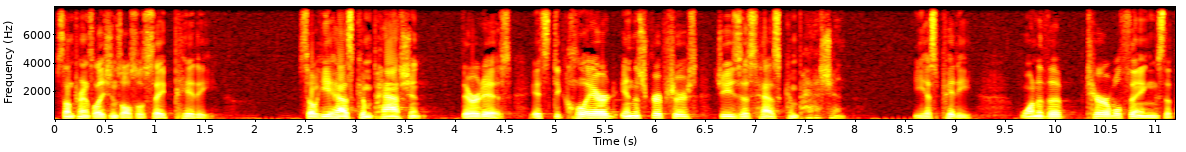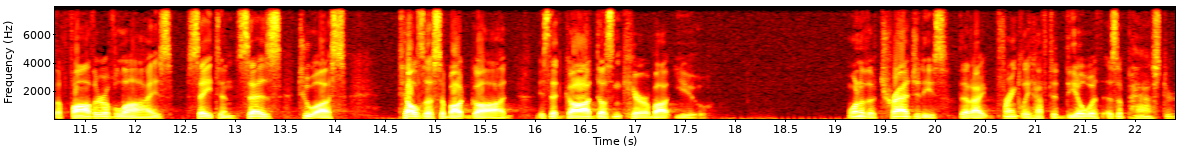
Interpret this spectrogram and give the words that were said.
Some translations also say pity. So he has compassion. There it is. It's declared in the scriptures Jesus has compassion. He has pity. One of the terrible things that the father of lies, Satan, says to us, tells us about God, is that God doesn't care about you. One of the tragedies that I frankly have to deal with as a pastor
